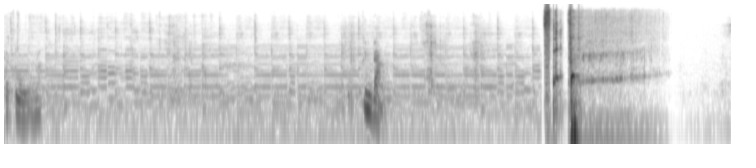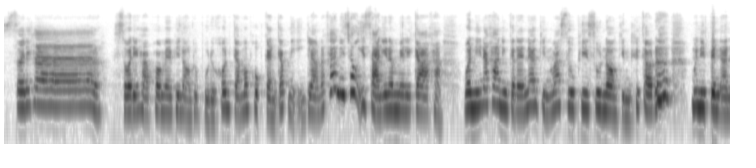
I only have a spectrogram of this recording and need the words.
ประตูเนาะขึ้นดัง สวัสดีค่ะ สวัสดีค่ะพ่อแม่พี่น้องทุกผู้ทุกคนกลับมาพบกันกับหนิงอีกแล้วนะคะ ในช่องอีสานอินอเมริกาค่ะ วันนี้นะคะนิงก็ได้แนวกินมาซูพีซูนองกินคือเกาเด้อมื้อนี้เป็นอัน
